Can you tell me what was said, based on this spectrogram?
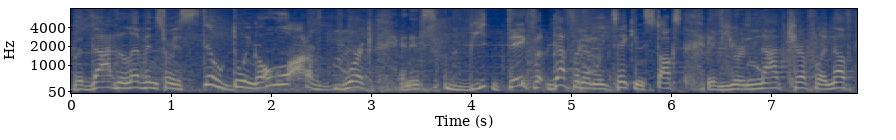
but that Levin sword is still doing a lot of work and it's def definitely taking stocks. If you're not careful enough,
